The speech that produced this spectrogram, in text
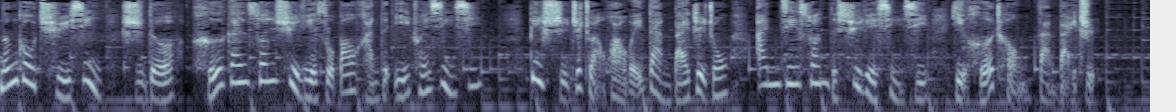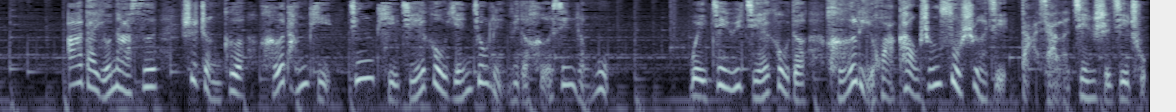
能够取信使得核苷酸序列所包含的遗传信息，并使之转化为蛋白质中氨基酸的序列信息，以合成蛋白质。阿达尤纳斯是整个核糖体晶体结构研究领域的核心人物，为基于结构的合理化抗生素设计打下了坚实基础。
